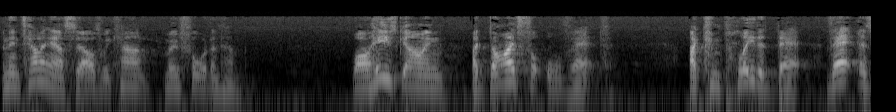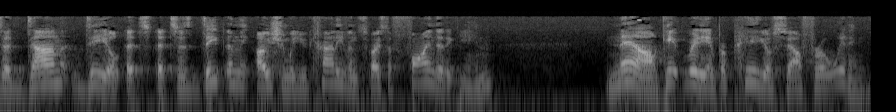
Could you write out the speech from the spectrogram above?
and then telling ourselves we can't move forward in Him. While He's going, I died for all that. I completed that. That is a done deal. It's, it's as deep in the ocean where you can't even supposed to find it again. Now get ready and prepare yourself for a wedding.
